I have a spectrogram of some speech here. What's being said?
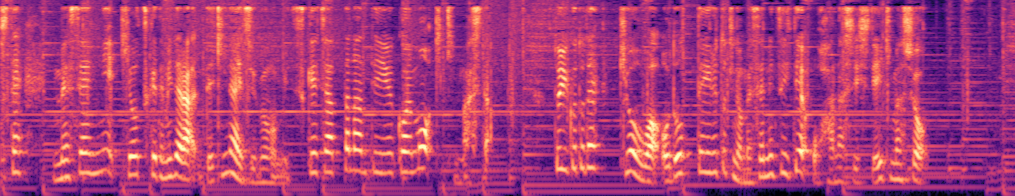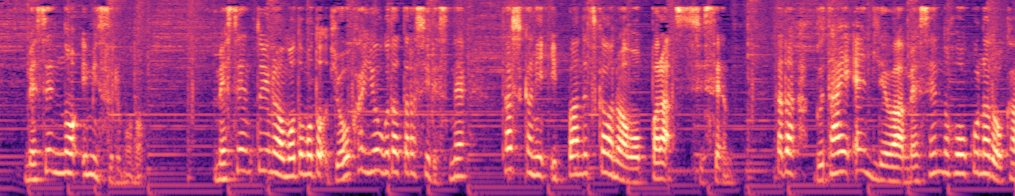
して、目線に気をつけてみたらできない自分を見つけちゃったなんていう声も聞きました。ということで、今日は踊っている時の目線についてお話ししていきましょう。目線の意味するもの。目線というのはもともと業界用語だったらしいですね。確かに一般で使うのはもっぱら視線。ただ、舞台演技では目線の方向などを考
